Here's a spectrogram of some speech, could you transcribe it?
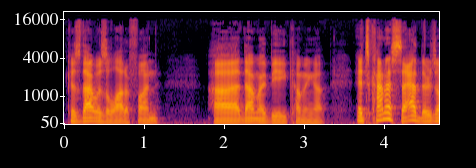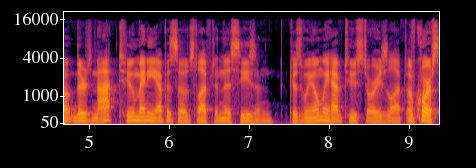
because that was a lot of fun. Uh, that might be coming up. It's kind of sad. There's there's not too many episodes left in this season because we only have two stories left. Of course,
